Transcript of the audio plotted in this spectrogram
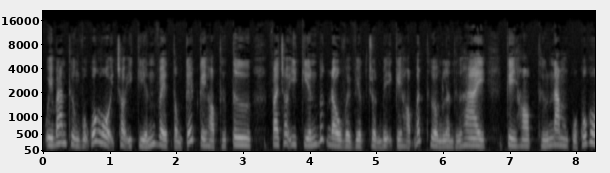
Ủy ban Thường vụ Quốc hội cho ý kiến về tổng kết kỳ họp thứ tư và cho ý kiến bước đầu về việc chuẩn bị kỳ họp bất thường lần thứ hai, kỳ họp thứ năm của Quốc hội.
